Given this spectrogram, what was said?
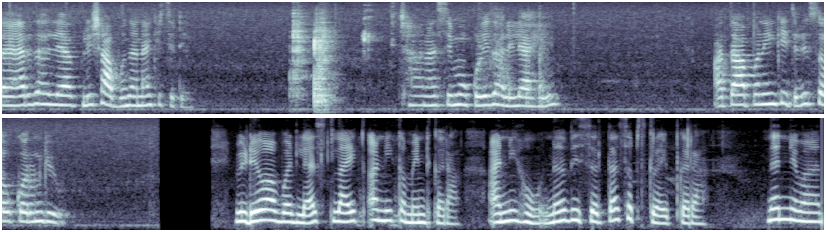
तयार झाली आपली साबुदाणा खिचडी. छान अशी मोकळी झालेली आहे. आता आपण ही खिचडी सर्व करून घेऊ. व्हिडिओ आवडल्यास लाईक आणि कमेंट करा. आणि हो न विसरता सबस्क्राईब करा. धन्यवाद.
